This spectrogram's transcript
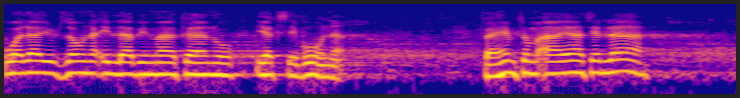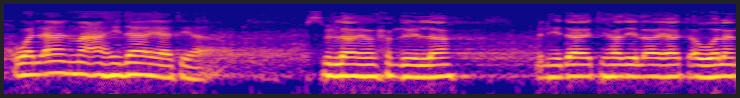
ولا يجزون إلا بما كانوا يكسبون. فهمتم آيات الله؟ والآن مع هداياتها. بسم الله والحمد لله. من هداية هذه الآيات أولا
